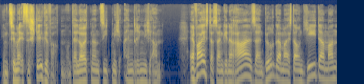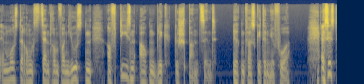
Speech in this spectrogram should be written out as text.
Im Zimmer ist es still geworden und der Leutnant sieht mich eindringlich an. Er weiß, dass sein General, sein Bürgermeister und jeder Mann im Musterungszentrum von Houston auf diesen Augenblick gespannt sind. Irgendwas geht in mir vor. Es ist,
